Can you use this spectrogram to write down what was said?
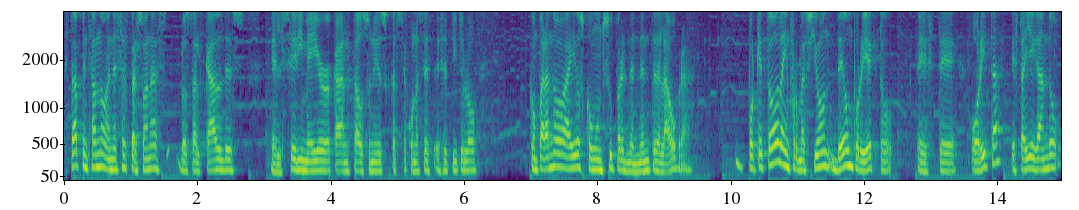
estaba pensando en esas personas, los alcaldes, el city mayor acá en Estados Unidos, que se conoce ese título, comparando a ellos como un superintendente de la obra. Porque toda la información de un proyecto, este, ahorita está llegando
